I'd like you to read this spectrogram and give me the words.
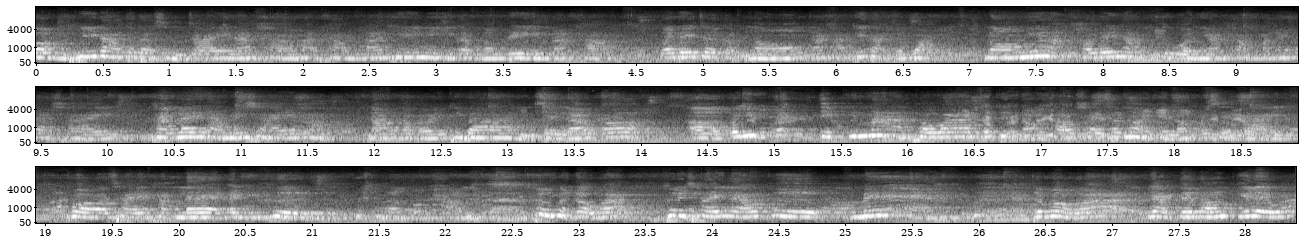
ก่อนที่ดาจะตัดสินใจนะคะ มาทำหน้าที่นี้กับน้องดรีมนะคะ ก็ได้เจอกับน้องนะคะ ที่ต่างจังหวัดน้องเนี่ยเขาได้นำตัวเนี้ยค่ะมาให้ดาใช้ ครั้งแรกดาไม่ใช้ค่ะนำกลับไปไว้ที่บ้านเสร็จแล้วก็เออก็อยู่ก็จิบขึ้นมา เพราะว่าคิดถึงน้องเขาใช้สักหน่อยเดี๋ยวน้องก็เสียใจ พอใช้ครั้งแรกอันนี้คือ คือเหมือนกับว่า คือใช้แล้วคือแม่ จะบอกว่าอยากจะร้องกี้เลยว่า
